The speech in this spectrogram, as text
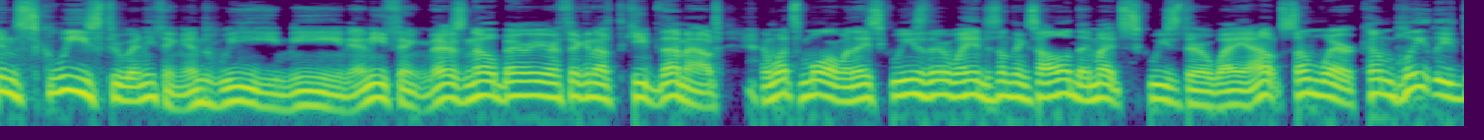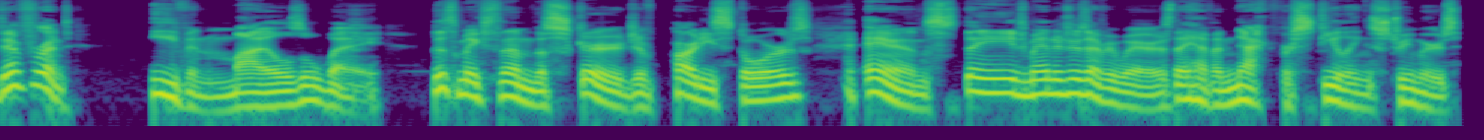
can squeeze through anything, and we mean anything. There's no barrier thick enough to keep them out. And what's more, when they squeeze their way into something solid, they might squeeze their way out somewhere completely different, even miles away. This makes them the scourge of party stores and stage managers everywhere, as they have a knack for stealing streamers,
